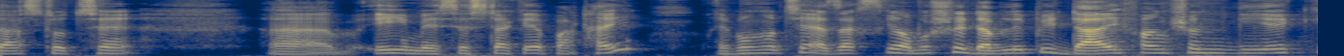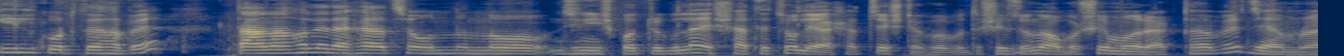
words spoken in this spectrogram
জাস্ট হচ্ছে এই মেসেজটাকে পাঠাই। এবং হচ্ছে অ্যাজাক্সকে অবশ্যই ডাব্লিউপি ডাই ফাংশন দিয়ে কিল করতে হবে। তা না হলে দেখা যাচ্ছে অন্যান্য জিনিসপত্রগুলো এর সাথে চলে আসার চেষ্টা করব। তো সেই জন্য অবশ্যই মনে রাখতে হবে যে আমরা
